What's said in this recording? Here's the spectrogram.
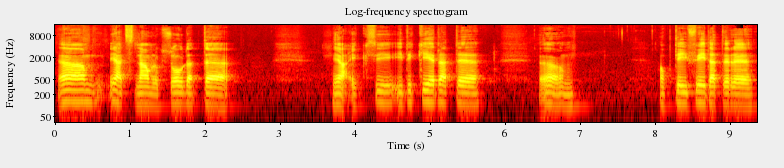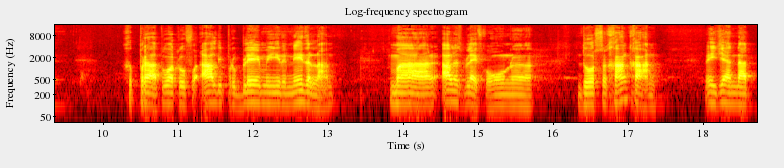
Ehm, ja, het is namelijk zo dat. eh, ja, ik zie iedere keer dat. eh, ehm, op tv dat er. eh, gepraat wordt over al die problemen hier in Nederland. Maar alles blijft gewoon. eh, door zijn gang gaan. Weet je, en dat.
